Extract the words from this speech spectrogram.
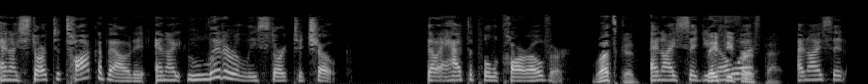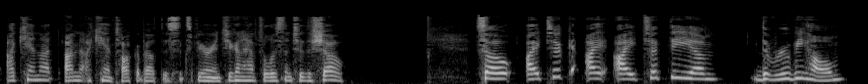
And I start to talk about it and I literally start to choke that I had to pull the car over. Well, that's good. And I said, you Safety know what? first, Pat. And I said, I cannot, I'm, I can't talk about this experience. You're going to have to listen to the show. So I took, I, I took the, um, the Ruby home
